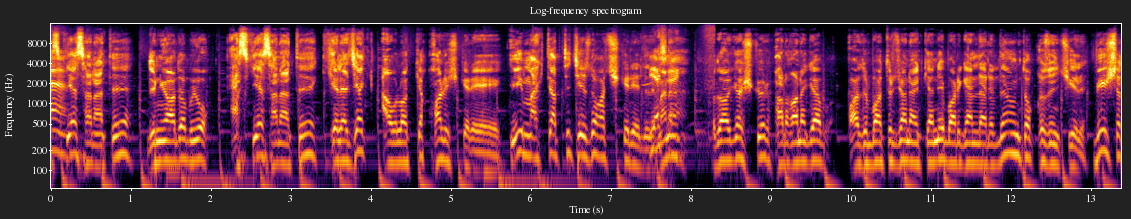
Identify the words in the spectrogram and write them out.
Askiya san'ati dunyoda bu yo'q. Askiya san'ati kelajak avlodga qolish kerak. И maktabni tezda ochish kerak dedi. Mana xudoga shukur farg'onaga hozir botirjon aytgandek borganlarida o'n to'qqizinchi yil. Beshta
